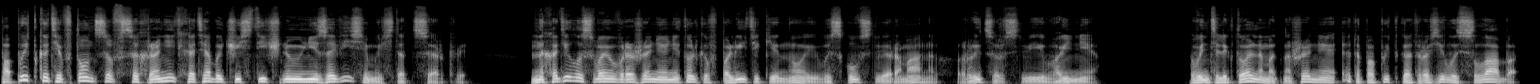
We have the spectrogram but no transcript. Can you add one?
Попытка тевтонцев сохранить хотя бы частичную независимость от церкви находила свое выражение не только в политике, но и в искусстве, романах, рыцарстве и войне. В интеллектуальном отношении эта попытка отразилась слабо,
